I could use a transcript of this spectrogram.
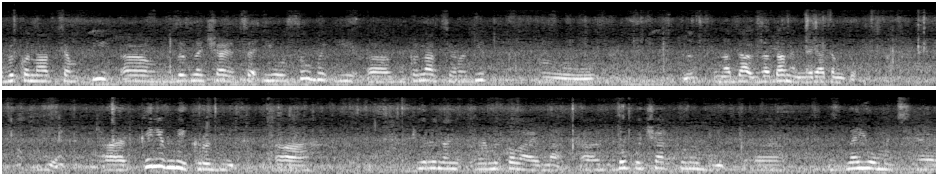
виконавцям і е, зазначаються і особи, і е, виконавці робіт за даним нарядом допуску. Е, Керівник робіт е, Ірина е, Миколаївна е, до початку робіт е, знайомить, е,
